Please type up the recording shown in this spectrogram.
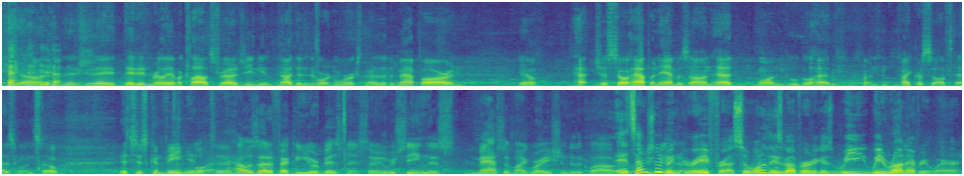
you know, yeah. and they, they, they, didn't really have a cloud strategy, neither did Hortonworks, neither did MapR, and, you know, just so happened Amazon had one, Google had one, Microsoft has one, so it's just convenient well, How is that affecting your business? I mean, we're seeing this massive migration to the cloud. It's actually been great for us. So one of the things about Vertica is we, we run everywhere,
